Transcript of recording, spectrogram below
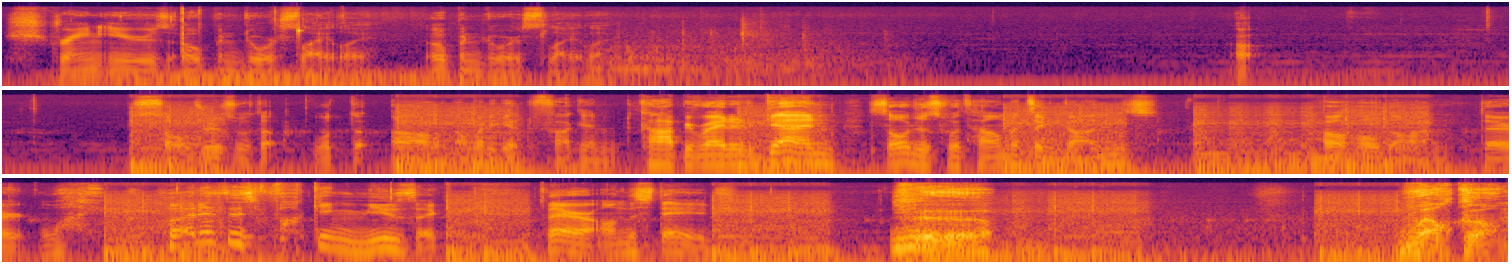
Strain ears. Open door slightly. Open door slightly. Oh. Soldiers with a, what the? Oh, I'm gonna get fucking copyrighted again. Soldiers with helmets and guns. Oh, hold on. They're what? What is this fucking music? There on the stage. Yeah. Welcome.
